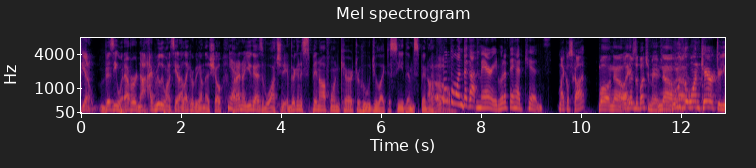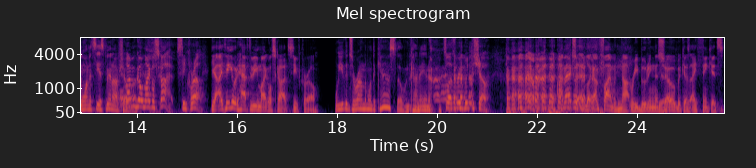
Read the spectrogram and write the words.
you know, busy, whatever. Not, I really want to see it. I like everybody on that show, Yeah. but I know you guys have watched it. If they're going to spin off one character, who would you like to see them spin off? What about the oh. one that got married? What if they had kids? Michael Scott. Well, no. Well, I- there's a bunch of marriages. No, Who's no. the one character you want to see a spin-off show? I would of? go Michael Scott, Steve Carell. Yeah, I think it would have to be Michael Scott, Steve Carell. Well, you could surround them with a cast though, and kind of you know. So let's reboot the show. I'm actually look. I'm fine with not rebooting the show because I think it's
